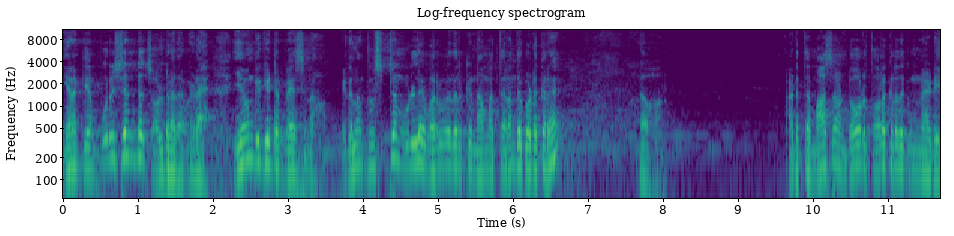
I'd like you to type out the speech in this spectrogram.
எனக்கு என் புருஷன்ட்ட சொல்கிறத விட இவங்க கிட்ட பேசினா இதெல்லாம் துஷ்டன் உள்ளே வருவதற்கு நாம் திறந்து கொடுக்கிற டோர் அடுத்த மாதம் டோர் திறக்கிறதுக்கு முன்னாடி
